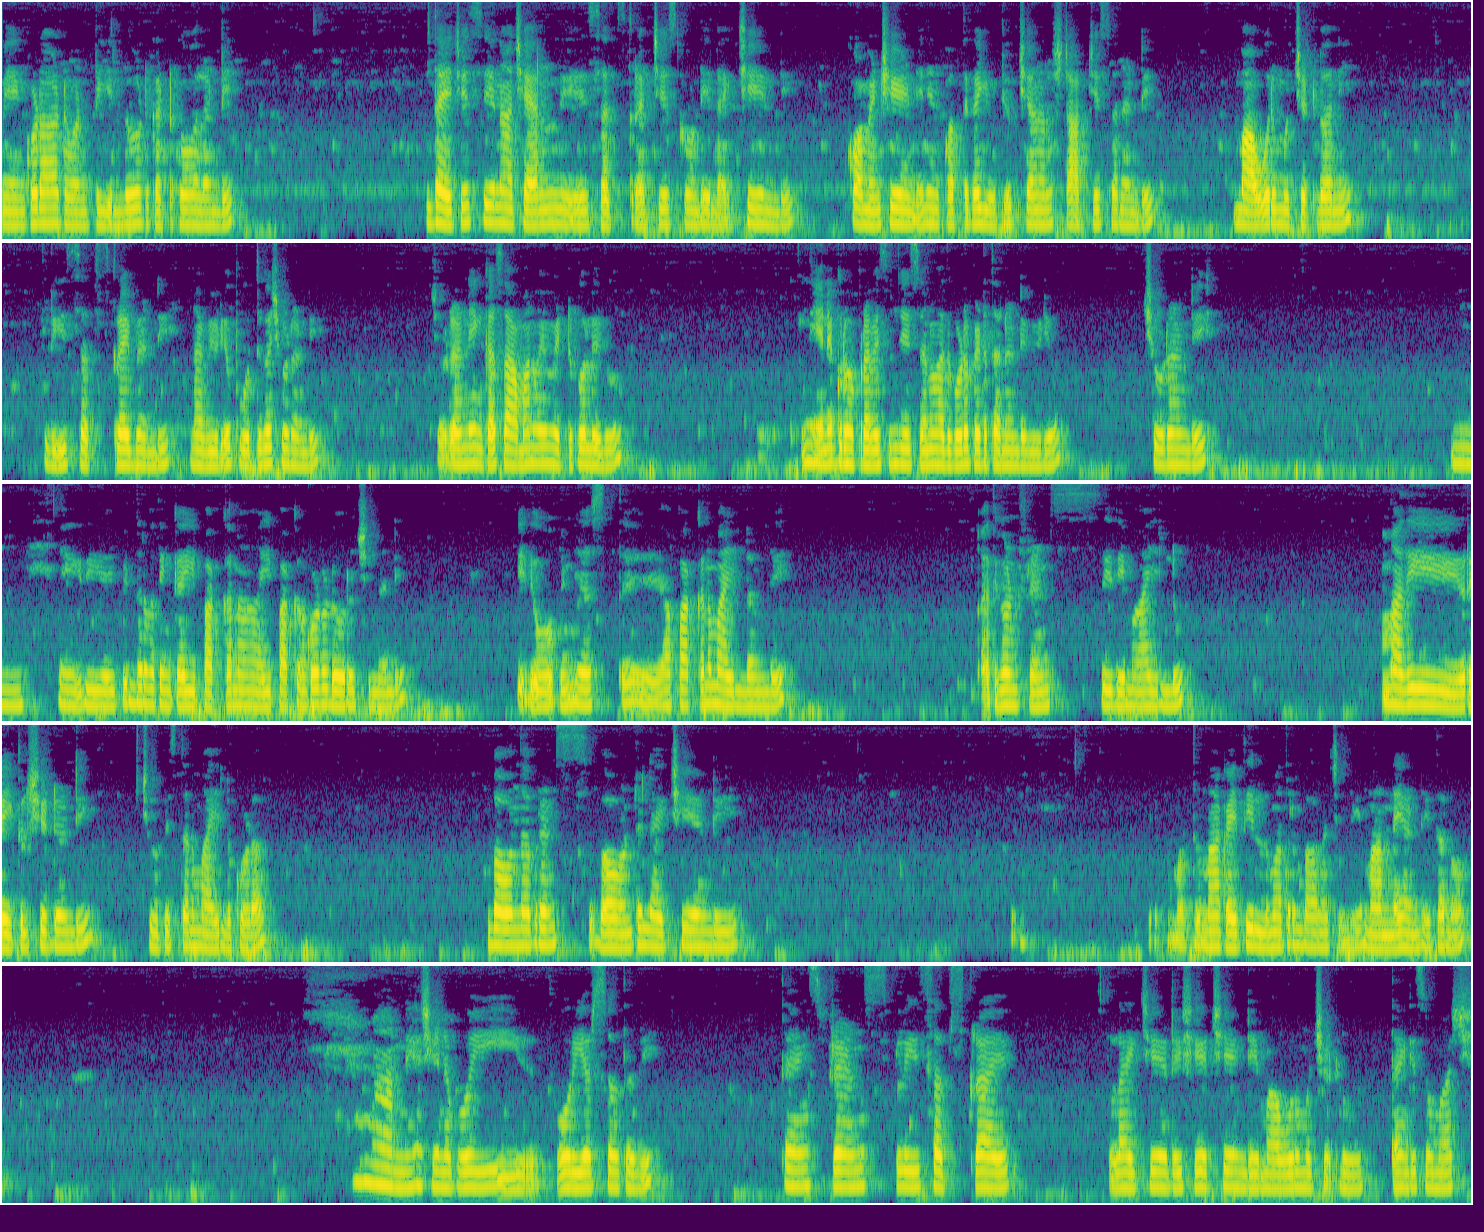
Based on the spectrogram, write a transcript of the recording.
మేము కూడా అటువంటి ఇల్లు ఒకటి కట్టుకోవాలండి. దయచేసి నా ఛానల్ని సబ్స్క్రైబ్ చేసుకోండి లైక్ చేయండి కామెంట్ చేయండి. నేను కొత్తగా యూట్యూబ్ ఛానల్ స్టార్ట్ చేశానండి. మా ఊరి ముచ్చట్లోని. ప్లీజ్ సబ్స్క్రైబ్ అండి. నా వీడియో పూర్తిగా చూడండి. చూడండి ఇంకా సామాను మేము పెట్టుకోలేదు. నేనే గృహప్రవేశం చేశాను అది కూడా పెడతానండి వీడియో. చూడండి. ఇది అయిపోయిన తర్వాత ఇంకా ఈ పక్కన ఈ పక్కన కూడా డోర్ వచ్చిందండి. ఇది ఓపెన్ చేస్తే ఆ పక్కన మా ఇల్లు అండి. అదిగోండి ఫ్రెండ్స్ ఇది మా ఇల్లు. మాది రేకుల షెడ్ అండి. చూపిస్తాను మా ఇల్లు కూడా. బాగుందా ఫ్రెండ్స్ బాగుంటే లైక్ చేయండి. మొత్తం నాకైతే ఇల్లు మాత్రం బాగా నచ్చింది. మా అన్నయ్య అండి తను. మా అన్నయ్య చనిపోయి ఫోర్ ఇయర్స్ అవుతుంది. Thanks friends please subscribe like చేయండి షేర్ చేయండి మా ఊరు ముచ్చట్లు. Thank you so much.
